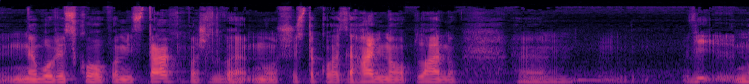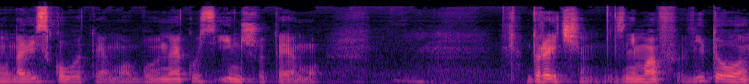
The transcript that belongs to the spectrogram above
не обов'язково по містах, можливо, ну, щось такого загального плану ну, на військову тему або на якусь іншу тему. До речі, знімав відео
